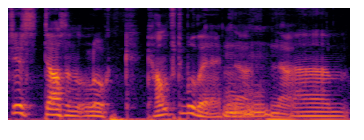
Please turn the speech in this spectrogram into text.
just doesn't look comfortable there. No, Mhm. no. Um,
